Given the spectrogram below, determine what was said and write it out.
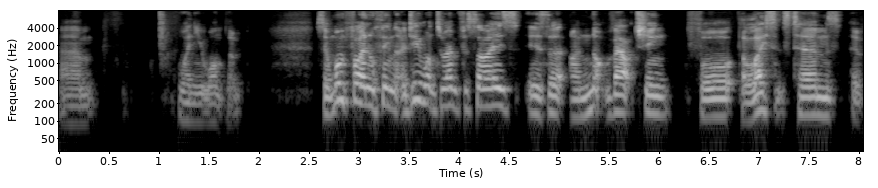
um, when you want them. So one final thing that I do want to emphasize is that I'm not vouching for the license terms of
